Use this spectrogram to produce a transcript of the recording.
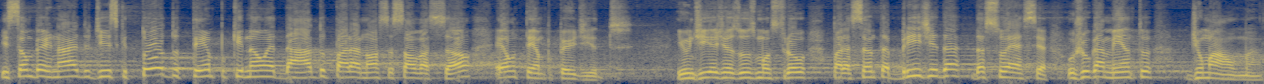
E São Bernardo diz que todo tempo que não é dado para a nossa salvação é um tempo perdido. E um dia Jesus mostrou para Santa Brígida da Suécia o julgamento de uma alma,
